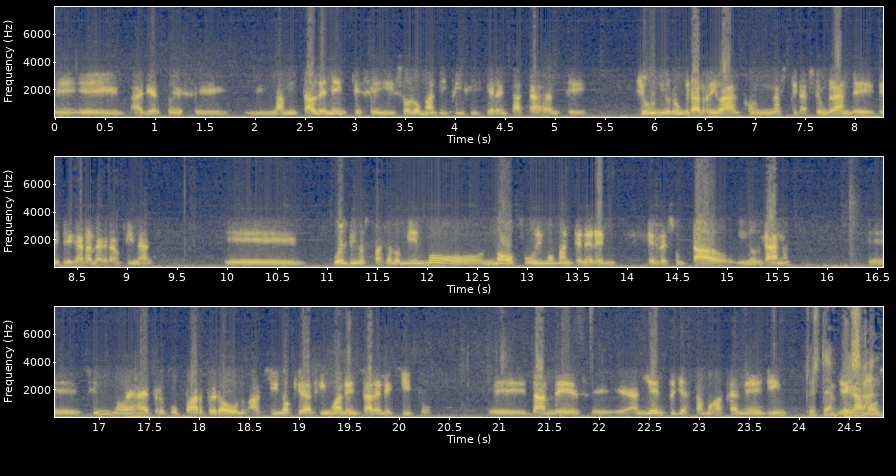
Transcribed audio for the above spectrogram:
eh, eh, ayer pues eh, lamentablemente se hizo lo más difícil que era empatar ante Junior, un gran rival con una aspiración grande de, llegar a la gran final. Eh, vuelve y nos pasa lo mismo, no pudimos mantener el, el resultado y nos ganan. Eh, sí, no deja de preocupar, pero aún aquí no queda sino alentar el equipo, eh, darles eh, aliento, ya estamos acá en Medellín, Esto está llegamos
